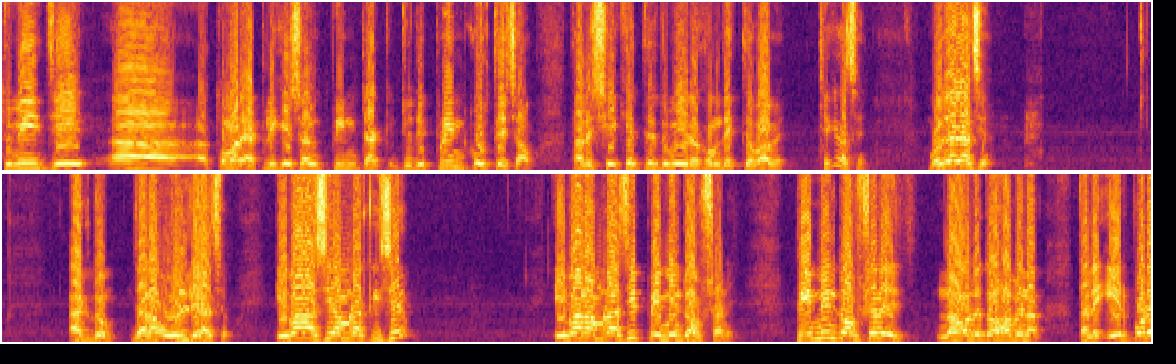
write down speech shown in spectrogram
তুমি যে তোমার অ্যাপ্লিকেশন প্রিন্টটা যদি প্রিন্ট করতে চাও, তাহলে সেক্ষেত্রে তুমি এরকম দেখতে পাবে। ঠিক আছে? বোঝা গেছে? একদম। যারা ওল্ডে আছো। এবার আসি আমরা কিসে? এবার আমরা আসি পেমেন্ট অপশানে পেমেন্ট অপশানে না হলে তো হবে না। তাহলে এরপরে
